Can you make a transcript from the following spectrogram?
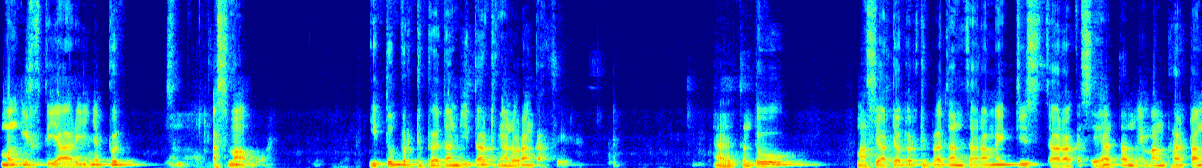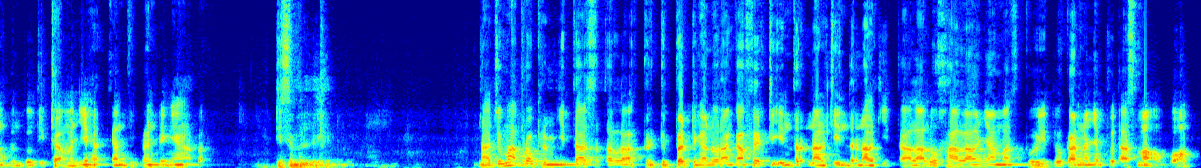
mengikhtiari nyebut asma Allah. Itu perdebatan kita dengan orang kafir. Nah, tentu masih ada perdebatan secara medis, secara kesehatan memang batang tentu tidak menyehatkan dibanding yang apa disembelih. Nah cuma problem kita setelah berdebat dengan orang kafir di internal di internal kita, lalu halalnya masbuh itu karena nyebut asma Allah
